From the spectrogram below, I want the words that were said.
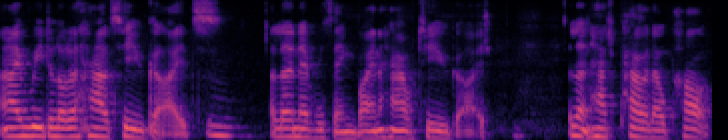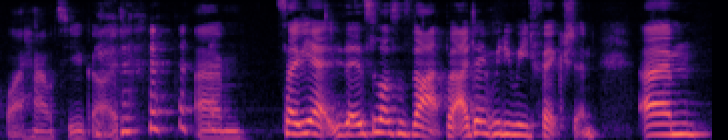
And I read a lot of how-to guides. I learn everything by a how-to guide. I learned how to parallel park by a how-to guide. um, so yeah, there's lots of that, but I don't really read fiction. Um,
